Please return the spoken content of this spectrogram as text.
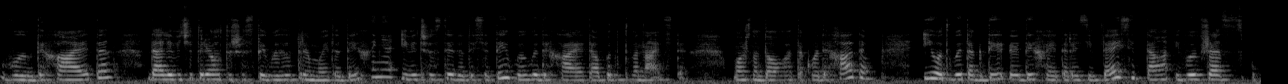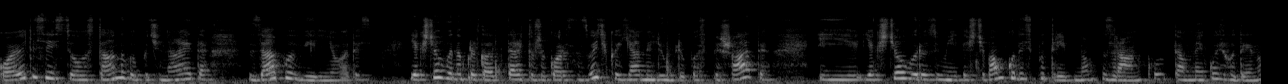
ви вдихаєте, далі від 4 до 6 ви затримуєте дихання, і від 6 до 10 ви видихаєте або до 12. Можна довго так видихати. І от ви так дихаєте разів 10, та, і ви вже заспокоюєтеся, і з цього стану ви починаєте заповільнюватись. Якщо ви, наприклад, теж дуже корисна звичка, я не люблю поспішати. І якщо ви розумієте, що вам кудись потрібно зранку, там на якусь годину,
